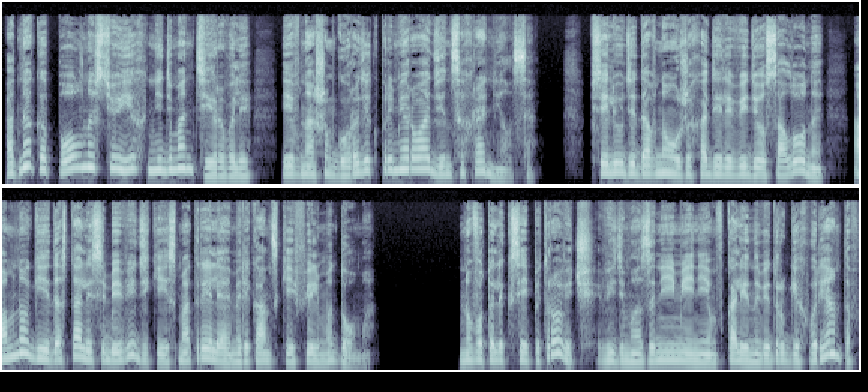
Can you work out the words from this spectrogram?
Однако полностью их не демонтировали — и в нашем городе, к примеру, один сохранился. Все люди давно уже ходили в видеосалоны, а многие достали себе видики и смотрели американские фильмы дома. Но вот Алексей Петрович, видимо, за неимением в Калинове других вариантов,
